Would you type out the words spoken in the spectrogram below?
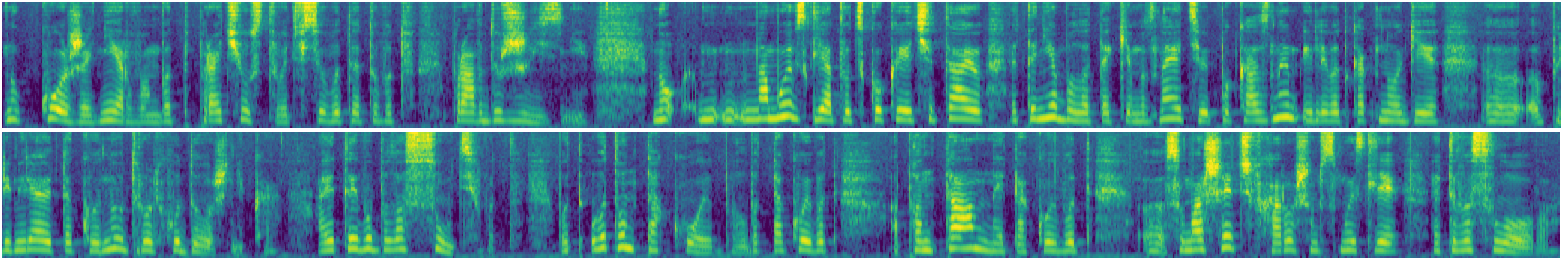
ну, кожей, нервом вот прочувствовать всю вот эту вот правду жизни. Но, на мой взгляд, вот сколько я читаю, это не было таким, знаете, показным, или вот как многие э, примеряют такую, ну, вот роль художника. А это его была суть. Вот, вот, вот он такой был, вот такой вот апонтанный, такой вот э, сумасшедший в хорошем смысле этого слова.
